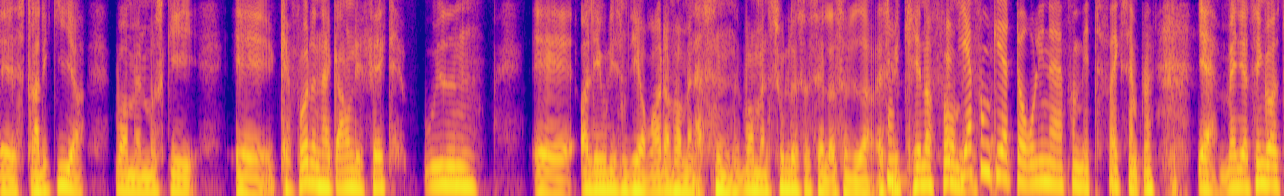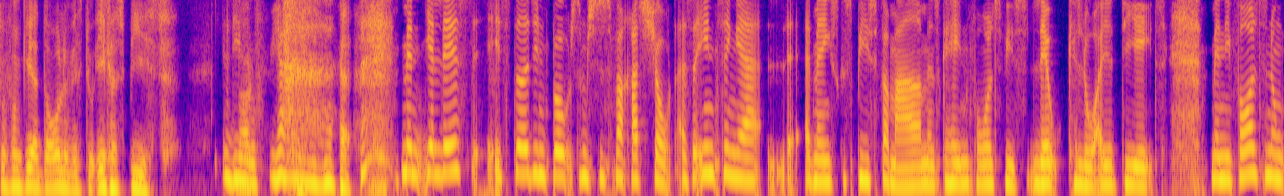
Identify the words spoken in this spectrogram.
øh, strategier, hvor man måske øh, kan få den her gavnlige effekt, uden øh, at leve ligesom de her rotter, hvor man, er sådan, hvor man sulter sig selv og så videre. Altså, Ja. vi kender få Altså, jeg fungerer dårligt, når jeg for mæt, for eksempel. Ja, men jeg tænker også, du fungerer dårligt, hvis du ikke har spist Lige nu, ja. Men jeg læste et sted i din bog, som jeg synes var ret sjovt. Altså en ting er, at man ikke skal spise for meget, og man skal have en forholdsvis lav kaloriediæt. Men i forhold til nogle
